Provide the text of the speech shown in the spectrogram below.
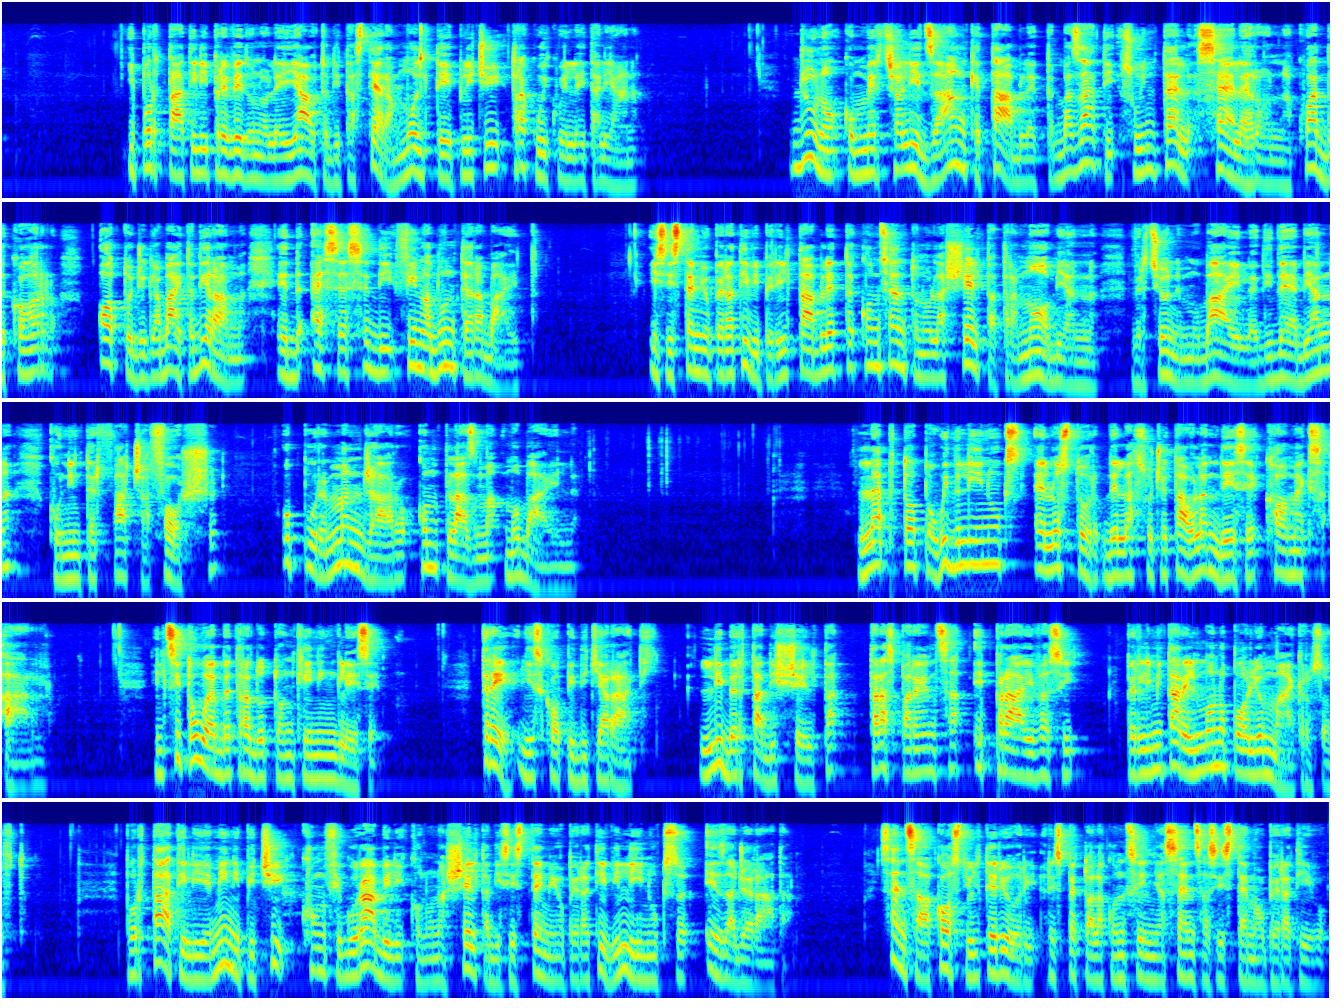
I portatili prevedono layout di tastiera molteplici, tra cui quella italiana. Juno commercializza anche tablet basati su Intel Celeron quad-core 8 GB di RAM ed SSD fino ad 1 TB. I sistemi operativi per il tablet consentono la scelta tra Mobian, versione mobile di Debian con interfaccia Fosh, oppure Manjaro con Plasma Mobile. Laptop with Linux è lo store della società olandese ComexR. Il sito web è tradotto anche in inglese. Tre gli scopi dichiarati. Libertà di scelta, trasparenza e privacy per limitare il monopolio Microsoft. Portatili e mini PC configurabili con una scelta di sistemi operativi Linux esagerata, senza costi ulteriori rispetto alla consegna senza sistema operativo.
